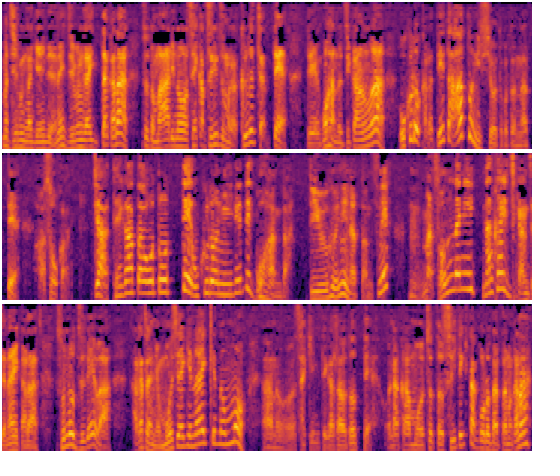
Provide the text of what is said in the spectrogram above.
まあ、自分が原因だよね。自分が行ったから、ちょっと周りの生活リズムが狂っちゃって、で、ご飯の時間は、お風呂から出た後にしようってことになって、あ、そうか。じゃあ手形を取ってお風呂に入れてご飯だ。っていう風になったんですね。うん。まあ、そんなに長い時間じゃないから、そのズレは、赤ちゃんには申し訳ないけども、あの、先に手形を取って、お腹もうちょっと空いてきた頃だったのかな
